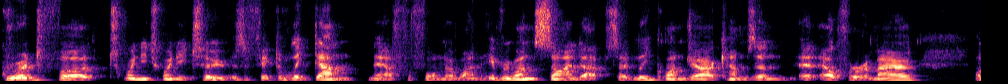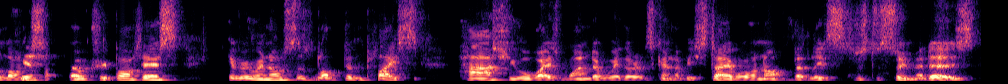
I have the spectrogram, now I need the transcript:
grid for 2022 is effectively done now for Formula One. Everyone's signed up, so Lee Jar comes in at Alfa Romeo alongside yep. Valtteri Bottas. Everyone else is locked in place. harsh. you always wonder whether it's going to be stable or not, but let's just assume it is.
